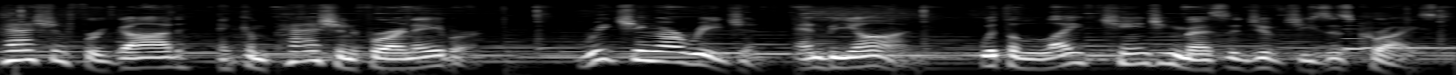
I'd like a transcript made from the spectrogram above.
passion for God and compassion for our neighbor, reaching our region and beyond with the life changing message of Jesus Christ.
